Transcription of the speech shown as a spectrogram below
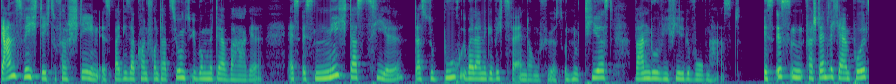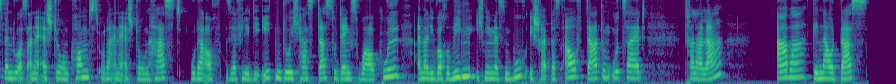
Ganz wichtig zu verstehen ist bei dieser Konfrontationsübung mit der Waage, es ist nicht das Ziel, dass du Buch über deine Gewichtsveränderung führst und notierst, wann du wie viel gewogen hast. Es ist ein verständlicher Impuls, wenn du aus einer Essstörung kommst oder eine Essstörung hast oder auch sehr viele Diäten durch hast, dass du denkst, wow, cool, einmal die Woche wiegen, ich nehme jetzt ein Buch, ich schreibe das auf, Datum, Uhrzeit, tralala. Aber genau das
